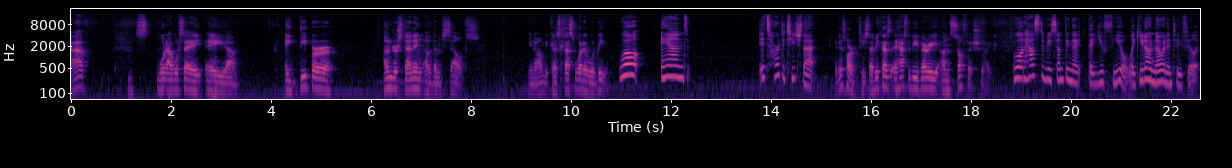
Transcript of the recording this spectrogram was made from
have what I would say a um, a deeper understanding of themselves. You know, because that's what it would be. Well, and it's hard to teach that. It is hard to teach that because it has to be very unselfish, like Well, it has to be something that that you feel. Like you don't know it until you feel it.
